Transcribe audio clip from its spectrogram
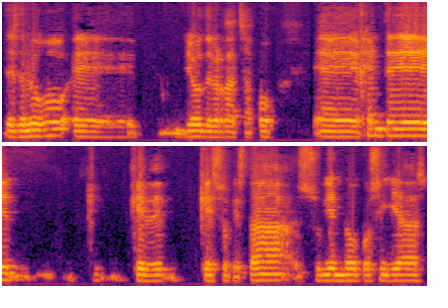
Desde luego, eh, yo de verdad chapó. Eh, gente que, que, eso, que está subiendo cosillas,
